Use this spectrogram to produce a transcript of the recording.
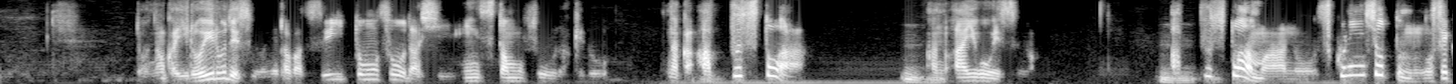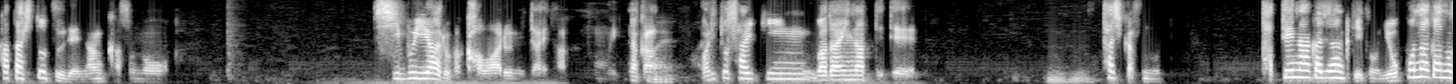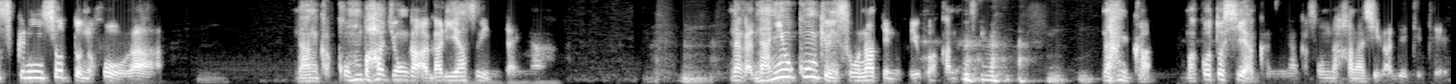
なんかいろいろですよね。だからツイートもそうだし、インスタもそうだけど、なんか App Store、うんあの iOS のうん App Store もあの、スクリーンショットの載せ方一つでなんかその、CVR が変わるみたいな。なんか、はい割と最近話題になってて、確かその、縦長じゃなくて、その横長のスクリーンショットの方が、なんかコンバージョンが上がりやすいみたいな。うん。なんか何を根拠にそうなってるのかよくわかんないですけど、うんなんか、まことしやかになんかそんな話が出てて。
